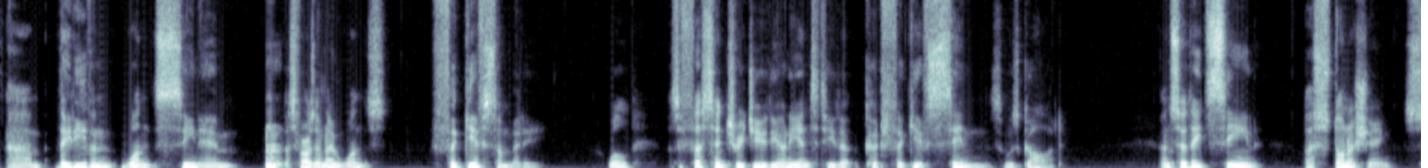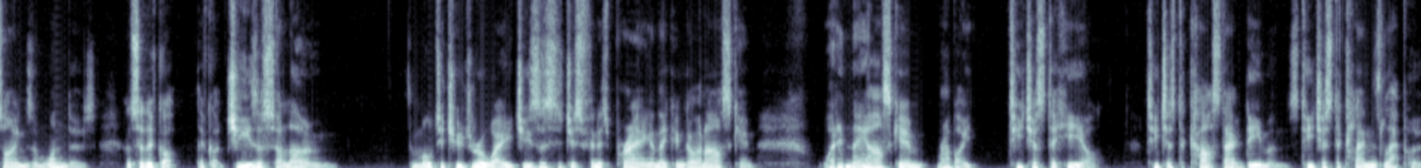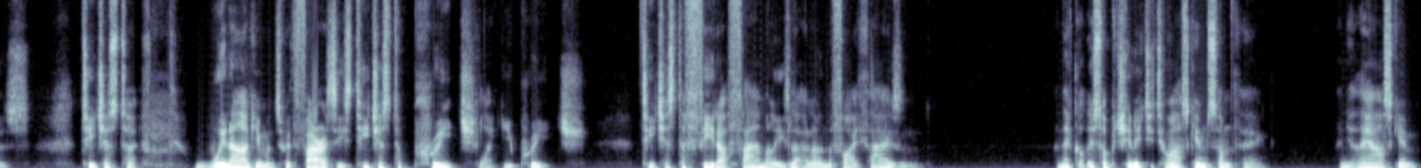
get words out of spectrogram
Um, they'd even once seen him, as far as I know, once forgive somebody. Well, as a first century Jew, the only entity that could forgive sins was God. And so they'd seen astonishing signs and wonders. And so they've got they've got Jesus alone. The multitudes are away. Jesus has just finished praying, and they can go and ask him. Why didn't they ask him, Rabbi, teach us to heal, teach us to cast out demons, teach us to cleanse lepers, teach us to win arguments with Pharisees, teach us to preach like you preach? Teach us to feed our families, let alone the 5,000. And they've got this opportunity to ask him something. And yet they ask him,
